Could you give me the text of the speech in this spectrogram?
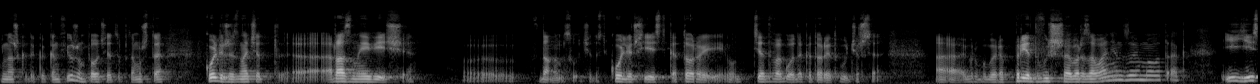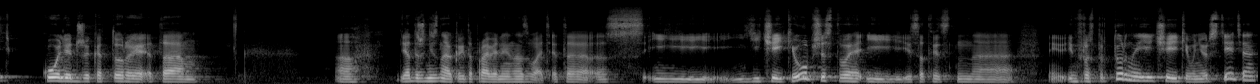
немножко такой confusion получается, потому что колледжи значат разные вещи в данном случае. То есть колледж есть, который, вот, те два года, которые ты учишься а, грубо говоря, предвысшее образование, назовем его так, и есть колледжи, которые это, а, я даже не знаю, как это правильно назвать, это и ячейки общества, и, соответственно, инфраструктурные ячейки в университете,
